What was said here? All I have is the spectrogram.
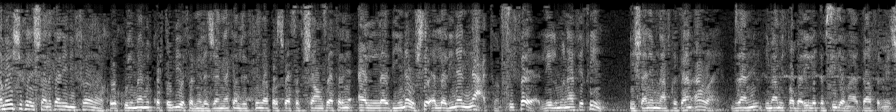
أما يشكل إنسان كان نفاق وكو إمام قرطبي فرمي للجامعة كان جد فينا فرس وسط الشانزة فرمي الذين وشيء الذين نعت صفة للمنافقين. نشاني منافق كان آواية بزانين إمام الطبري لتفسير ما أتى فرميش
